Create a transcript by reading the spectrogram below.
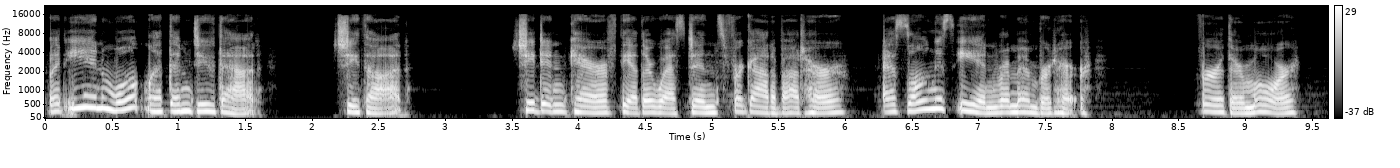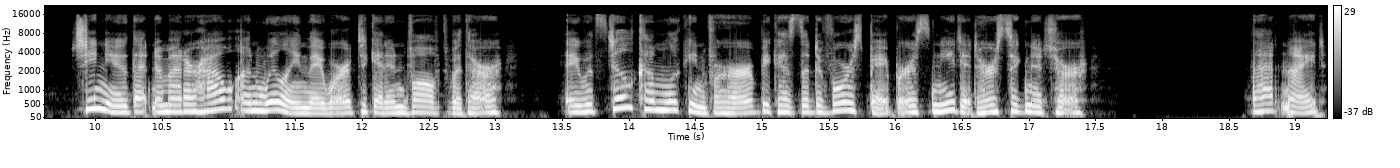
but Ian won't let them do that, she thought. She didn't care if the other Westons forgot about her, as long as Ian remembered her. Furthermore, she knew that no matter how unwilling they were to get involved with her, they would still come looking for her because the divorce papers needed her signature. That night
